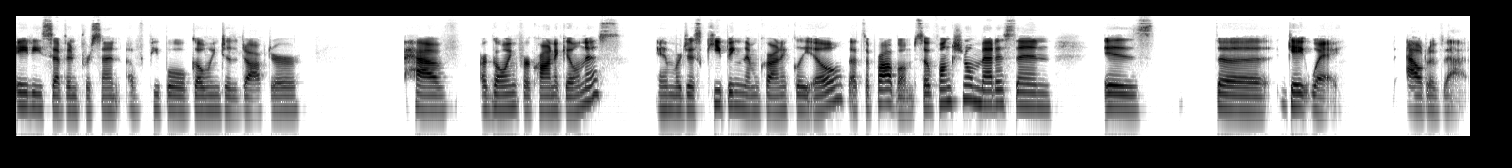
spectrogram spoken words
87% of people going to the doctor have, are going for chronic illness and we're just keeping them chronically ill. That's a problem. So functional medicine is the gateway out of that.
